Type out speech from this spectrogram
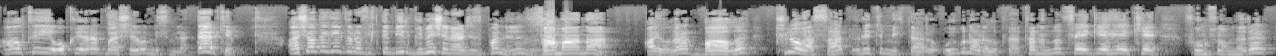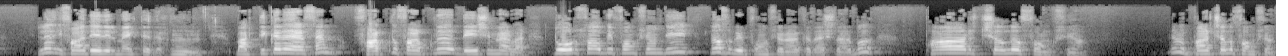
6'yı okuyarak başlayalım bismillah. Der ki aşağıdaki grafikte bir güneş enerjisi panelinin zamana ay olarak bağlı kilowatt saat üretim miktarı uygun aralıklar tanımlı FGHK fonksiyonları ile ifade edilmektedir. Hmm. Bak dikkat edersen farklı farklı değişimler var. Doğrusal bir fonksiyon değil. Nasıl bir fonksiyon arkadaşlar bu? Parçalı fonksiyon. Değil mi? Parçalı fonksiyon.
